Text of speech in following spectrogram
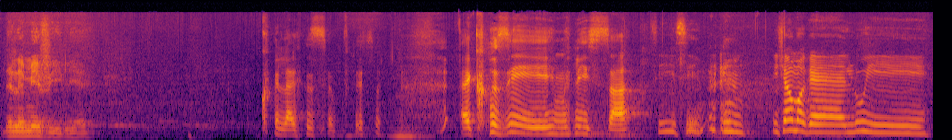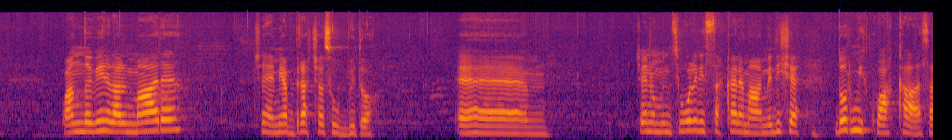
delle mie figlie. Quella che si è presa. È così, Melissa? Sì, sì. diciamo che lui quando viene dal mare cioè, mi abbraccia subito. Ehm, cioè non si vuole distaccare mai, mi dice dormi qua a casa,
